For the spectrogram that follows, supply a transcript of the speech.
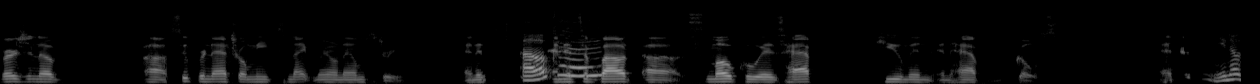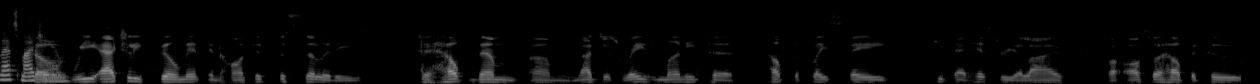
version of uh, Supernatural meets Nightmare on Elm Street, and it's okay. and it's about uh, Smoke, who is half human and half ghost. And you know, that's my so jam. we actually film it in haunted facilities to help them um, not just raise money to help the place stay, keep that history alive, but also help it to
